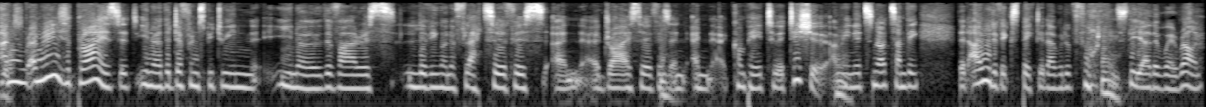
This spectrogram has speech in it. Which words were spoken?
I'm, I'm really surprised at you know the difference between you know the virus living on a flat surface and a dry surface and, and uh, compared to a tissue. I mean, mm. it's not something that I would have expected. I would have thought it's mm. the other way around.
